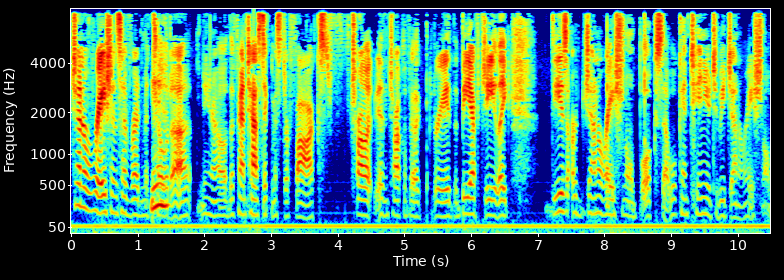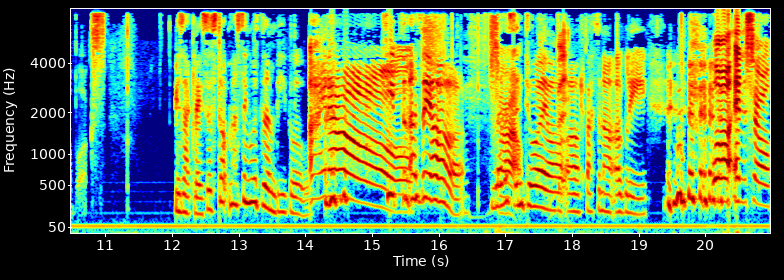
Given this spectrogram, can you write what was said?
Generations have read Matilda, yeah. you know, the Fantastic Mr. Fox, Charlotte and Chocolate Factory, the BFG. Like, these are generational books that will continue to be generational books. Exactly. So stop messing with them, people. I know. Keep them as they are. Let us enjoy our, but, our fat and our ugly. well, and so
